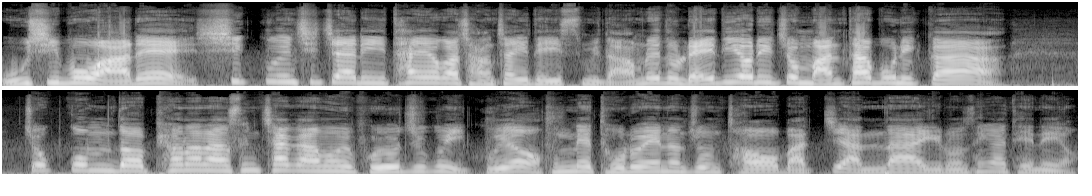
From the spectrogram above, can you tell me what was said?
55R에 19인치짜리 타이어가 장착이 되어 있습니다. 아무래도 레디얼이 좀 많다 보니까 조금 더 편안한 승차감을 보여주고 있고요. 국내 도로에는 좀 더 맞지 않나 이런 생각이 되네요.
